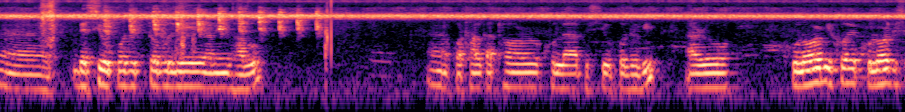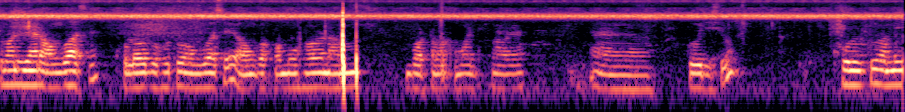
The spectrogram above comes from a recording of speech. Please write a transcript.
এ, বেছি উপযুক্ত বুলি আমি ভাবোঁ। কঁঠাল কাঠৰ খোলা বেছি উপযোগী। আৰু খোলৰ বিষয়ে খোলৰ কিছুমান ইয়াত অংগ আছে। খোলৰ বহুতো অংগ আছে। অংগসমূহৰ নাম বৰ্তমান সময়ত মই কৈ দিছোঁ। খোলটো আমি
